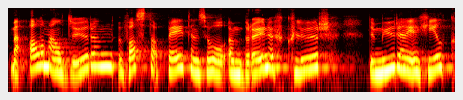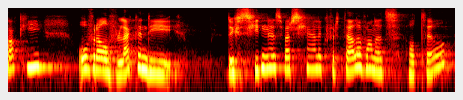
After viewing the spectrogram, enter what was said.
met allemaal deuren, vast tapijt en zo een bruinig kleur. De muren in geel kakkie. Overal vlekken die de geschiedenis waarschijnlijk vertellen van het hotel.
